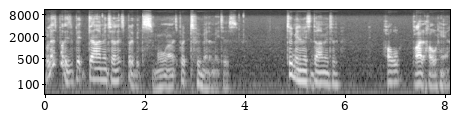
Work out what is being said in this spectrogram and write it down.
well, let's put it a bit diameter. Let's put it a bit smaller. Let's put it two millimeters. Two millimeter diameter hole, pilot hole here.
